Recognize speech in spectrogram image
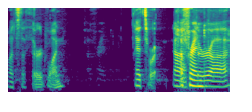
what's the third one? That's right. Uh, friend. they're, Uh,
